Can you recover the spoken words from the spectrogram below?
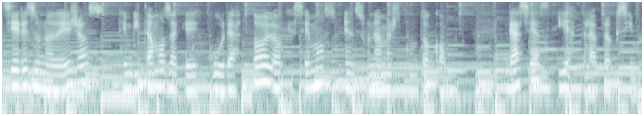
Si eres uno de ellos, te invitamos a que descubras todo lo que hacemos en tsunamers.com. Gracias y hasta la próxima.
